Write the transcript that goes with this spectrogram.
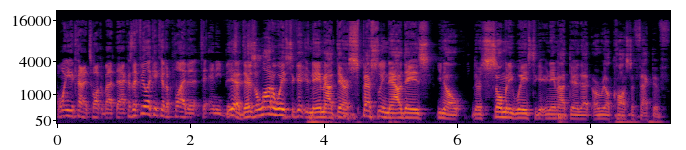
I want you to kind of talk about that because I feel like it could apply to, to any business. Yeah, there's a lot of ways to get your name out there, especially nowadays. You know, there's so many ways to get your name out there that are real cost effective.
